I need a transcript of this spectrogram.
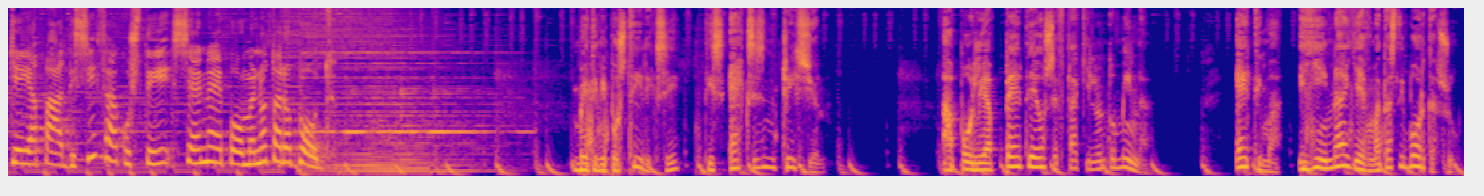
και η απάντηση θα ακουστεί σε ένα επόμενο ταροπόντ. Με την υποστήριξη της Access Nutrition. Απόλυα 5 έως 7 κιλών το μήνα. Έτοιμα υγιεινά γεύματα στην πόρτα σου.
